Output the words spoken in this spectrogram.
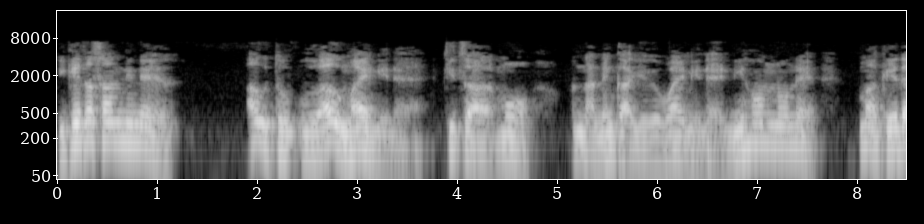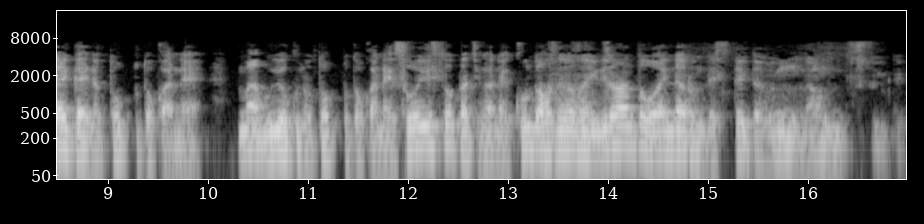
池田さんにね、会うと、会う前にね、実はもう何年か言う前にね、日本のね、まあ経済界のトップとかね、まあ右翼のトップとかね、そういう人たちがね、今度長谷川さん、池田さんとお会いになるんですって言ったら、うん、なんですって。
